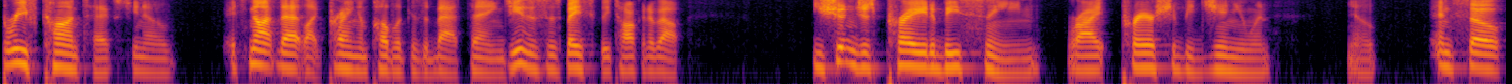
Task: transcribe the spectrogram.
brief context, you know, it's not that like praying in public is a bad thing. Jesus is basically talking about you shouldn't just pray to be seen, right? Prayer should be genuine, you know. And so,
